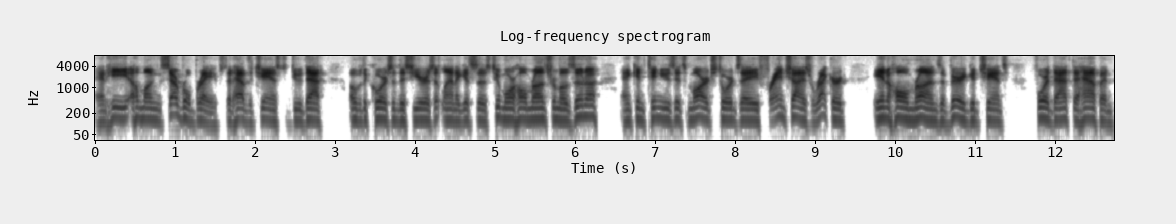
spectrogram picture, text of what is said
and he among several Braves that have the chance to do that over the course of this year as Atlanta gets those two more home runs from Ozuna and continues its march towards a franchise record in home runs. A very good chance for that to happen.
